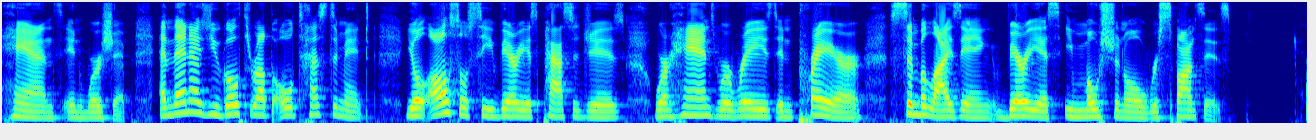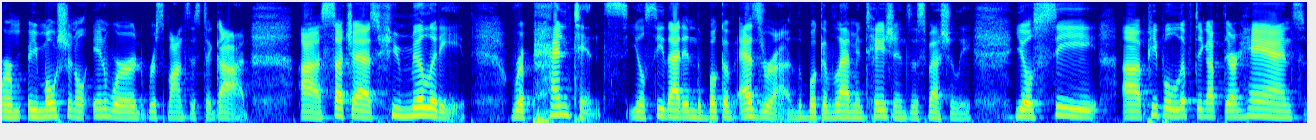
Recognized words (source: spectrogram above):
hands in worship. And then as you go throughout the Old Testament, you'll also see various passages where hands were raised in prayer, symbolizing various emotional responses or emotional inward responses to God, uh, such as humility, repentance. You'll see that in the book of Ezra, the book of Lamentations, especially. You'll see uh, people lifting up their hands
